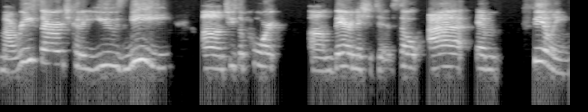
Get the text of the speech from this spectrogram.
my research, could have used me um, to support um, their initiatives. So I am feeling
